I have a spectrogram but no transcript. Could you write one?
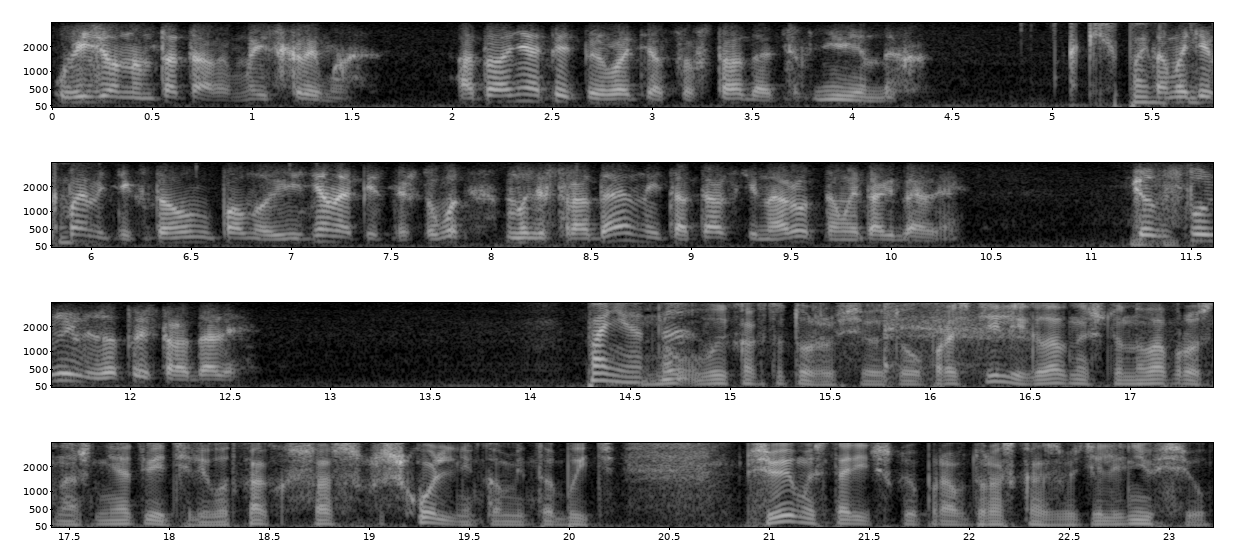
увезенным татарам из Крыма. А то они опять превратятся в страдальцев невинных. Каких памятников? Там этих памятников там полно. Везде написано, что вот многострадальный татарский народ там и так далее. Что заслужили, зато и страдали. Понятно. Ну, вы как-то тоже все это упростили. И главное, что на вопрос наш не ответили. Вот как со школьниками-то быть? Всю им историческую правду рассказывать или не всю?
